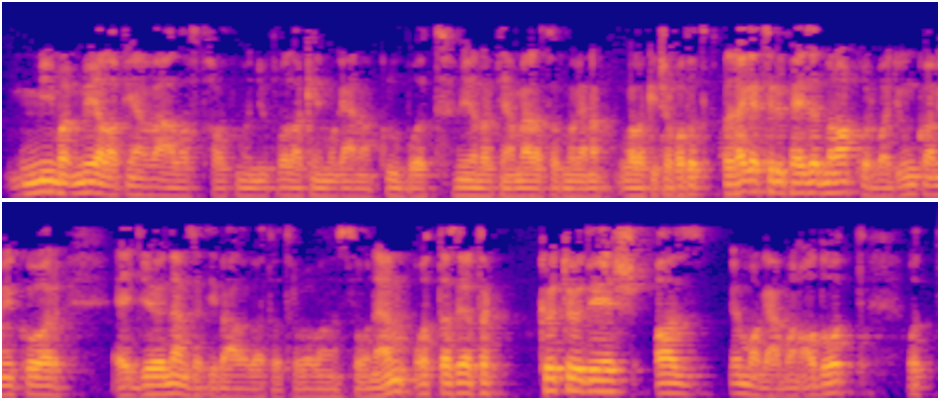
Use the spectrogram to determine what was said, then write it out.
mi, mi alapján választhat mondjuk valaki magának klubot, mi alapján választhat magának valaki csapatot. A legegyszerűbb helyzetben akkor vagyunk, amikor egy nemzeti válogatottról van szó, nem? Ott azért a kötődés az önmagában adott, ott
